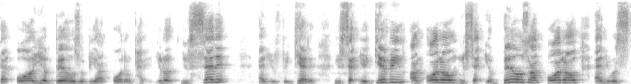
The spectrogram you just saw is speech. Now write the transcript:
that all your bills will be on auto pay. You know, you said it and you forget it. You set your giving on auto, you set your bills on auto, and you was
